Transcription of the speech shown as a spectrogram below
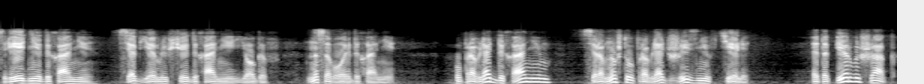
среднее дыхание, всеобъемлющее дыхание йогов, носовое дыхание. Управлять дыханием все равно, что управлять жизнью в теле. Это первый шаг,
